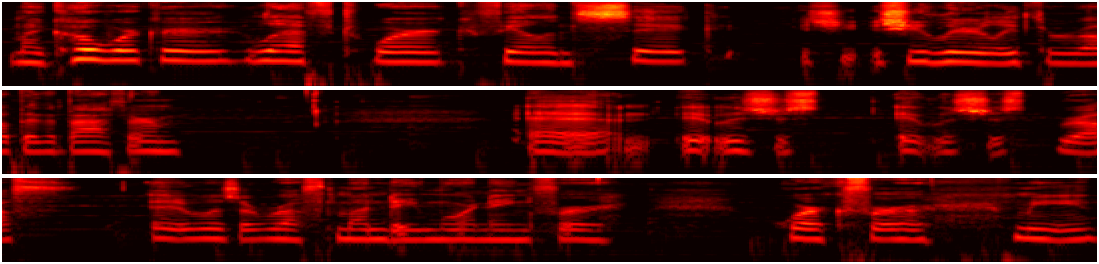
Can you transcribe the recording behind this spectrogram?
my coworker left work feeling sick. She she literally threw up in the bathroom. And it was just it was just rough. It was a rough Monday morning for work for me.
